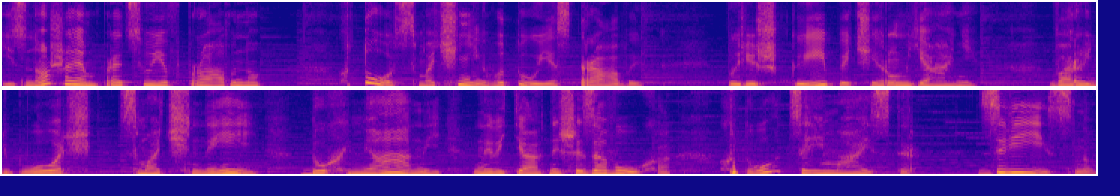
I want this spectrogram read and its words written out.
і з ножем працює вправно, хто смачні готує страви пиріжки пече рум'яні, варить борщ смачний, духмяний, не витягнеш за вуха. Хто цей майстер? Звісно,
